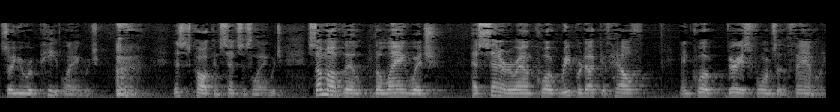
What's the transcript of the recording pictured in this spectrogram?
So you repeat language. this is called consensus language. Some of the, the language has centered around, quote, reproductive health and, quote, various forms of the family.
